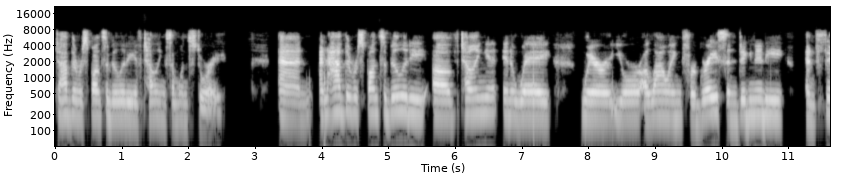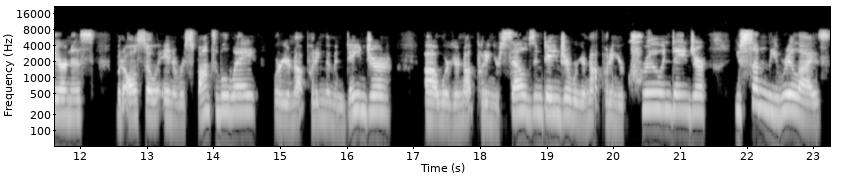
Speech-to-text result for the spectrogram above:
to have the responsibility of telling someone's story and and have the responsibility of telling it in a way where you're allowing for grace and dignity and fairness but also in a responsible way where you're not putting them in danger uh, where you're not putting yourselves in danger where you're not putting your crew in danger. You suddenly realize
